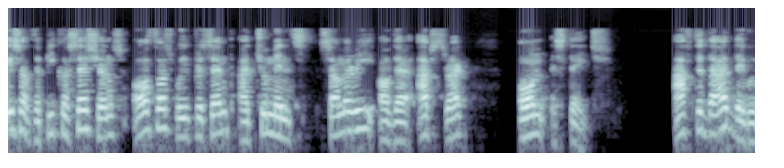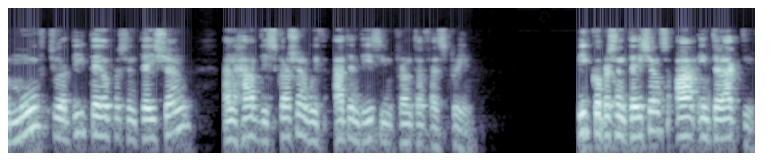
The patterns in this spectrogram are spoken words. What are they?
case of the PICO sessions, authors will present a two-minute summary of their abstract on stage. After that, they will move to a detailed presentation and have discussion with attendees in front of a screen. PICO presentations are interactive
